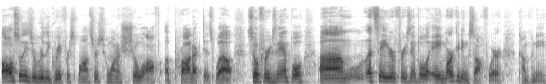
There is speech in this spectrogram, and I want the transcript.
Also, these are really great for sponsors who want to show off a product as well. So for example, um, let's say you're, for example, a marketing software company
